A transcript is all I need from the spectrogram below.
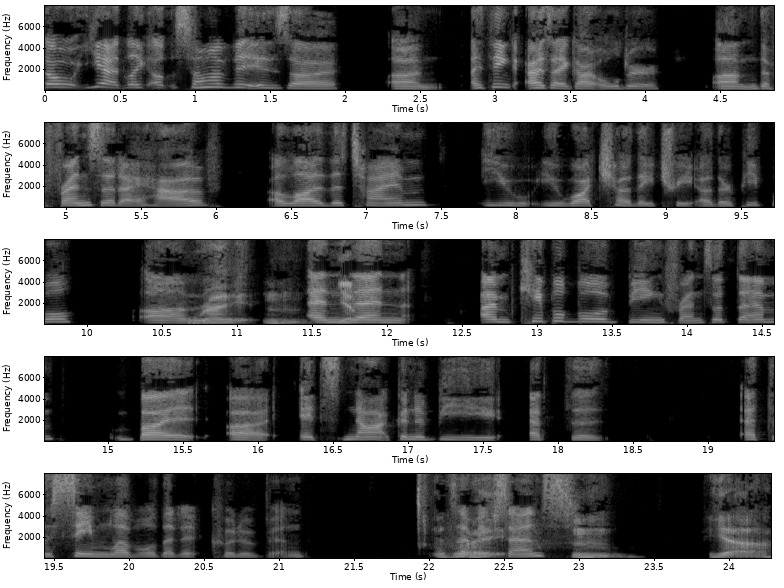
so yeah like uh, some of it is uh um i think as i got older um the friends that i have a lot of the time you you watch how they treat other people um right mm-hmm. and yep. then i'm capable of being friends with them but uh it's not going to be at the at the same level that it could have been does right. that make sense mm yeah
